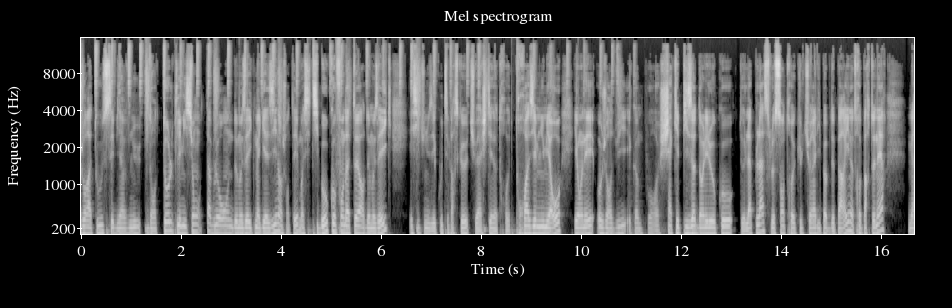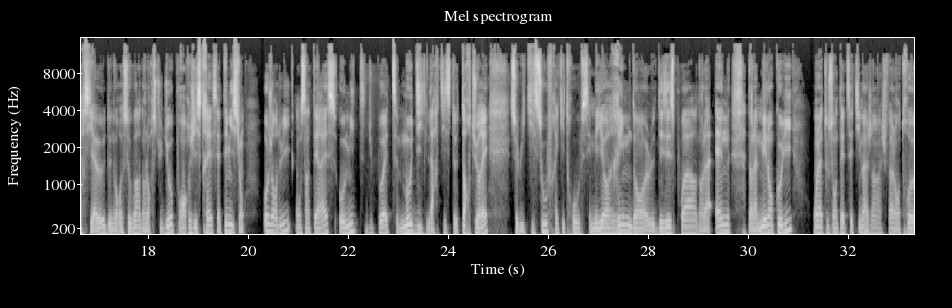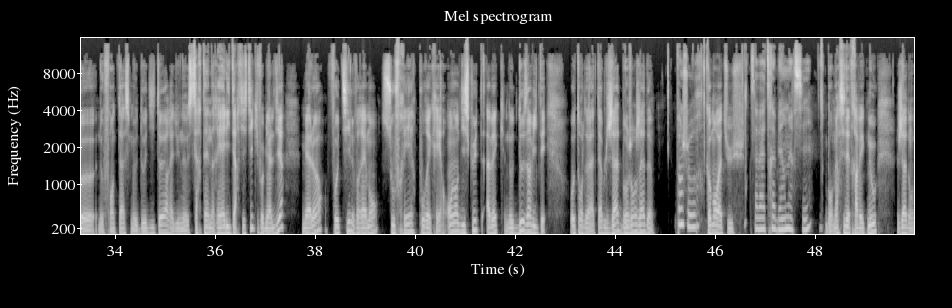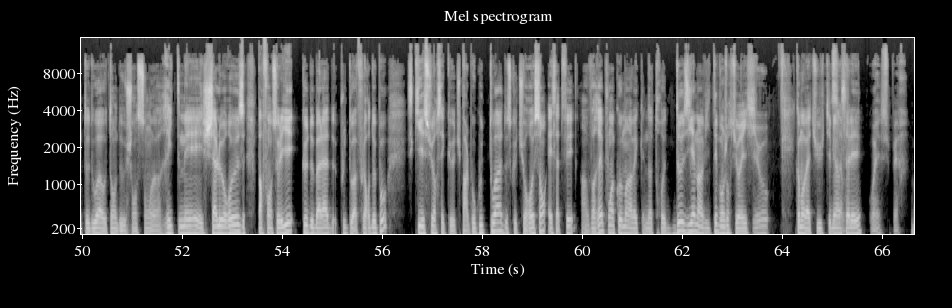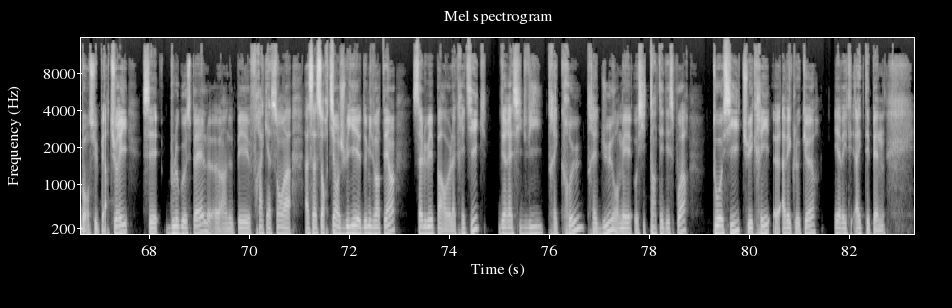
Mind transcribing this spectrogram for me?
Bonjour à tous et bienvenue dans Talk, l'émission table ronde de Mosaïque Magazine. Enchanté, moi c'est Thibaut, cofondateur de Mosaïque. Et si tu nous écoutes, c'est parce que tu as acheté notre troisième numéro. Et on est aujourd'hui, et comme pour chaque épisode, dans les locaux de La Place, le centre culturel hip-hop de Paris, notre partenaire. Merci à eux de nous recevoir dans leur studio pour enregistrer cette émission. Aujourd'hui, on s'intéresse au mythe du poète maudit, l'artiste torturé, celui qui souffre et qui trouve ses meilleures rimes dans le désespoir, dans la haine, dans la mélancolie. On a tous en tête cette image, hein, un cheval entre euh, nos fantasmes d'auditeurs et d'une certaine réalité artistique, il faut bien le dire. Mais alors, faut-il vraiment souffrir pour écrire? On en discute avec nos deux invités. Autour de la table, Jade. Bonjour Jade. Bonjour. Comment vas-tu? Ça va très bien, merci. Bon, merci d'être avec nous. Jade, on te doit autant de chansons euh, rythmées et chaleureuses, parfois ensoleillées, que de ballades plutôt à fleur de peau. Ce qui est sûr, c'est que tu parles beaucoup de toi, de ce que tu ressens, et ça te fait un vrai point commun avec notre deuxième invité. Bonjour Thury. Yo. Comment vas-tu? Tu es bien installé? Ouais, super. Bon, super. Thury, c'est Bleu Gospel, euh, un EP fracassant à, à sa sortie en juillet 2021, salué par euh, la critique des récits de vie très crus, très durs, mais aussi teintés d'espoir. Toi aussi, tu écris euh, avec le cœur et avec, avec tes peines.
